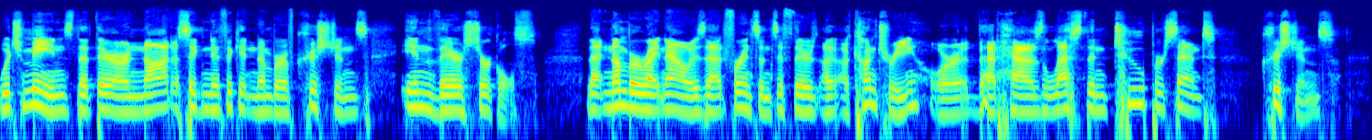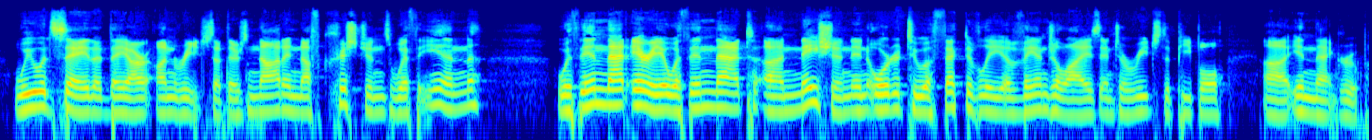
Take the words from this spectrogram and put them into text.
which means that there are not a significant number of Christians in their circles. That number right now is that, for instance, if there's a, a country or that has less than 2% Christians, we would say that they are unreached, that there's not enough Christians within within that area, within that uh, nation, in order to effectively evangelize and to reach the people uh, in that group.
